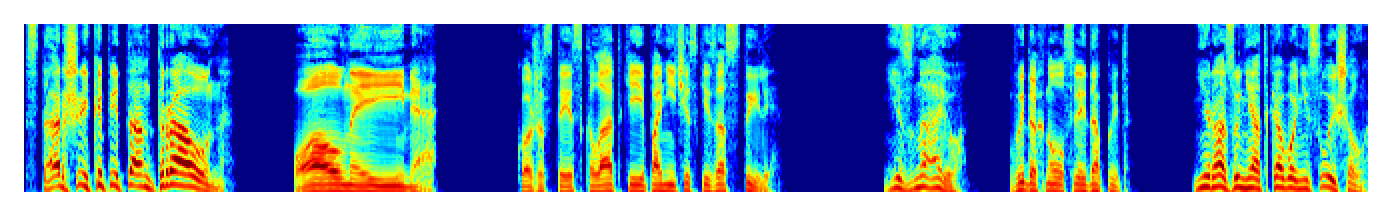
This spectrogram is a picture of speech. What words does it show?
Старший капитан Траун!» «Полное имя!» Кожистые складки и панически застыли. «Не знаю», — выдохнул следопыт. «Ни разу ни от кого не слышал».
